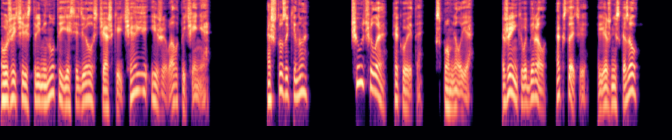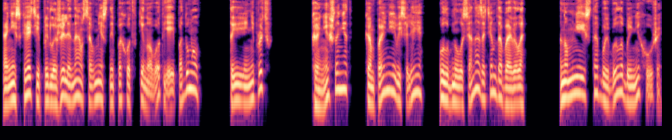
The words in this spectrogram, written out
Уже через три минуты я сидел с чашкой чая и жевал печенье. «А что за кино?» «Чучело какое-то», — вспомнил я. Женька выбирал. А, кстати, я же не сказал, они с Катей предложили нам совместный поход в кино, вот я и подумал, ты не против? Конечно нет, компания веселее, улыбнулась она, затем добавила. Но мне и с тобой было бы не хуже.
